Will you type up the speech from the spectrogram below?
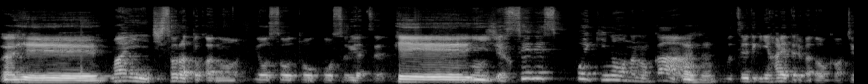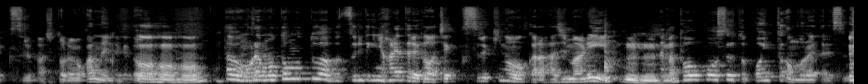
あへえ、毎日空とかの様子を投稿するやつ。へえ、いいじゃん。SNS っぽい機能なのか、うんうん物理的に晴れてるかどうかをチェックするかちょっと俺わかんないんだけど、うんうんうん多分俺もともとは物理的に晴れてるかをチェックする機能から始まり、うんうんなんか投稿するとポイントがもらえたりする。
